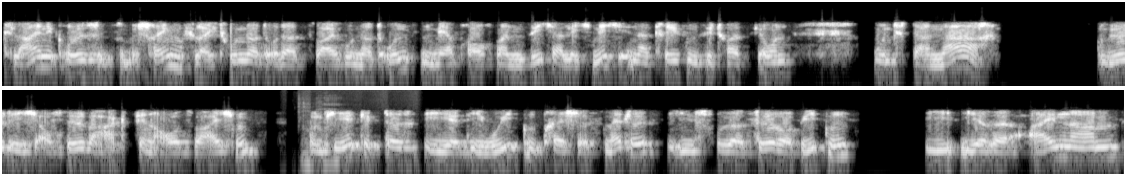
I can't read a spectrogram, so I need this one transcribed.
kleine Größe zu beschränken, vielleicht 100 oder 200 Unzen, mehr braucht man sicherlich nicht in der Krisensituation. Und danach würde ich auf Silberaktien ausweichen. Und hier gibt es die, die Wheaton Precious Metals, die hieß früher Silver Wheaton, die ihre Einnahmen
